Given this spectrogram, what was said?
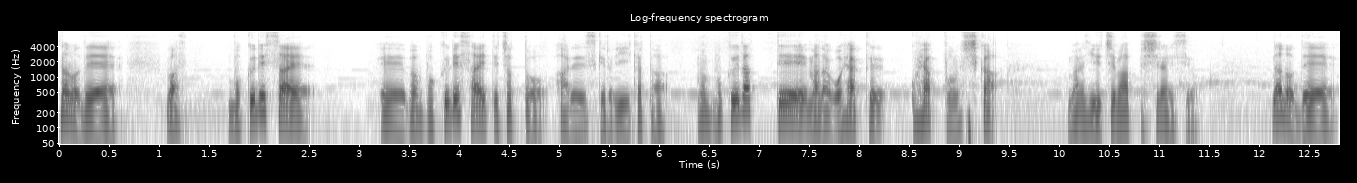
なのでまあ僕でさええー、まあ、僕でさえってちょっとあれですけど言い方、まあ、僕だってまだ500500本しか、まあ、YouTube アップしないですよ。なので、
